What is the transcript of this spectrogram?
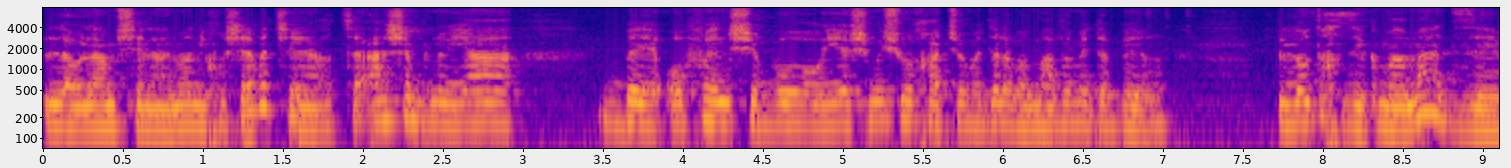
לעולם שלנו. אני חושבת שהרצאה שבנויה באופן שבו יש מישהו אחד שעומד על הבמה ומדבר, לא תחזיק מעמד, זה,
